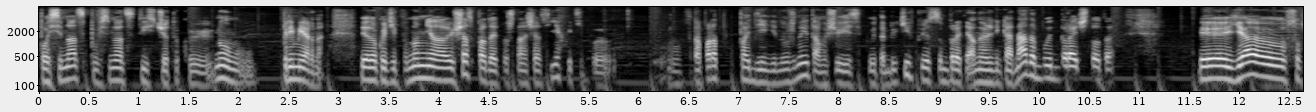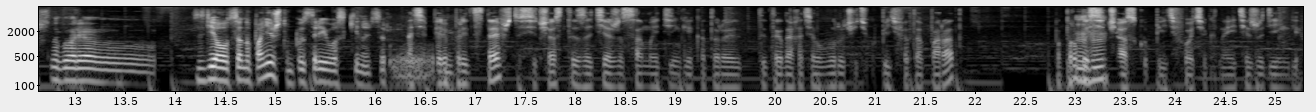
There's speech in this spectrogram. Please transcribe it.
по 17, по 18 тысяч. Я такой, ну, примерно. Я такой, типа, ну, мне надо сейчас продать, потому что надо сейчас ехать, типа, ну, фотоаппарат по деньги нужны, там еще есть какой-то объектив придется брать, а наверняка надо будет брать что-то. Э, Я, собственно говоря, сделал цену пониже, чтобы быстрее его скинуть. А теперь представь, что сейчас ты за те же самые деньги, которые ты тогда хотел выручить и купить фотоаппарат, попробуй Мгм. сейчас купить фотик на эти же деньги.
